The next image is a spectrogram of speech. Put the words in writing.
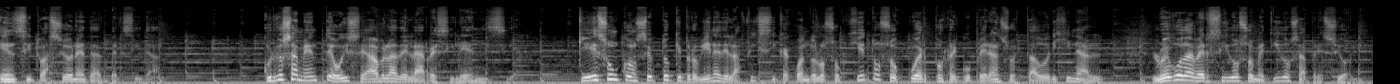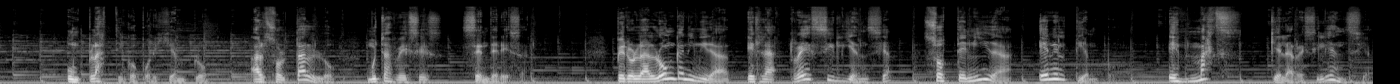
en situaciones de adversidad. Curiosamente hoy se habla de la resiliencia, que es un concepto que proviene de la física cuando los objetos o cuerpos recuperan su estado original luego de haber sido sometidos a presión. Un plástico, por ejemplo, al soltarlo, muchas veces se endereza. Pero la longanimidad es la resiliencia sostenida en el tiempo. Es más que la resiliencia.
